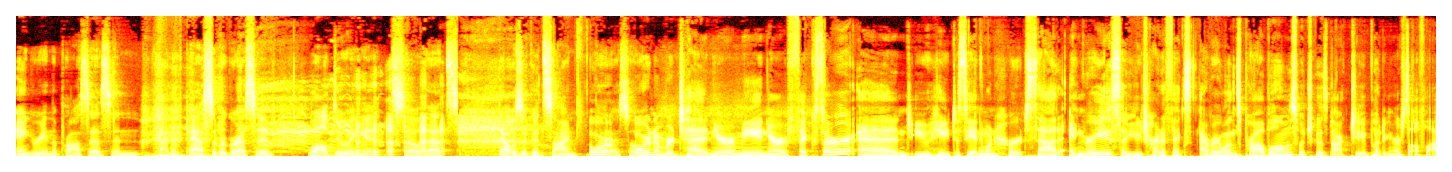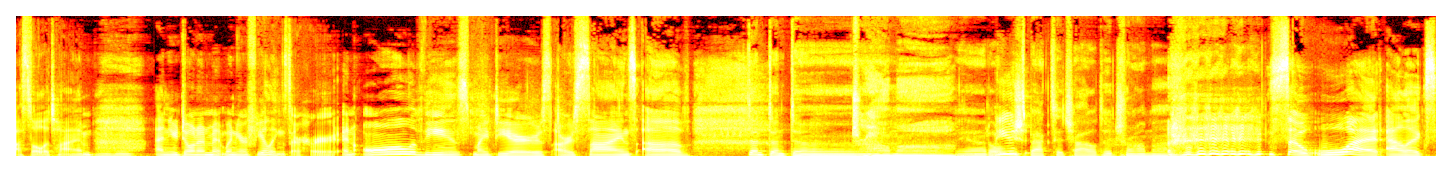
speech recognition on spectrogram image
angry in the process and kind of passive aggressive while doing it. So that's that was a good sign Or, saw. or number 10, you're me and you're a fixer and you hate to see anyone hurt, sad, angry. So you try to fix everyone's problems, which goes back to you putting yourself last all the time. Mm-hmm. And you don't admit when your feelings are hurt. And all of these, my dears, are signs of dun dun dun. trauma. Yeah, it all leads sh- back to childhood trauma. So, what, Alex,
